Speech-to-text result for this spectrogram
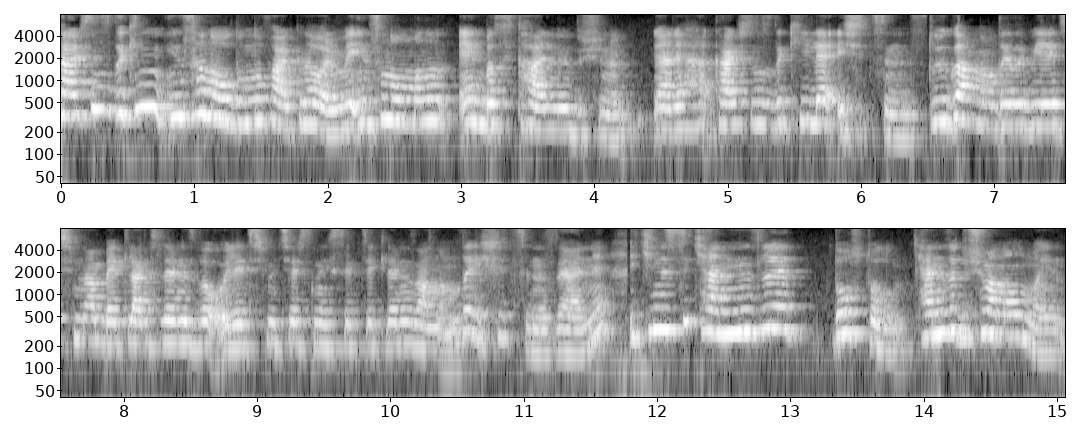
Karşınızdakinin insan olduğunu farkına varın ve insan olmanın en basit halini düşünün. Yani karşınızdakiyle eşitsiniz. Duygu anlamında ya da bir iletişimden beklentileriniz ve o iletişim içerisinde hissedecekleriniz anlamında eşitsiniz yani. İkincisi kendinizle dost olun. Kendinize düşman olmayın.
